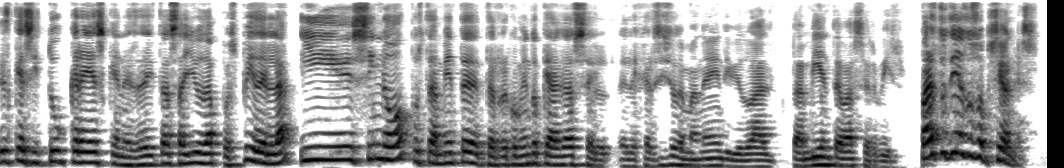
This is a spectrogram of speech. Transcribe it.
Es que si tú crees que necesitas ayuda, pues pídela y si no, pues también te, recomiendo que hagas el, el ejercicio de manera individual, también te va a servir. Para esto tienes dos opciones.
